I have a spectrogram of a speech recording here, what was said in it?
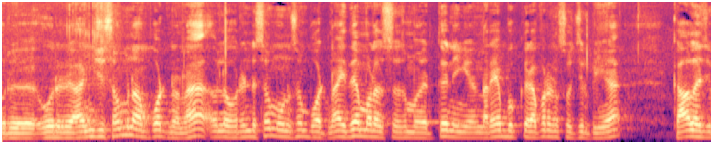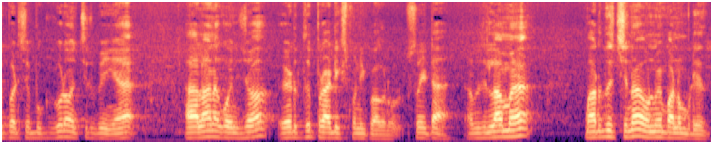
ஒரு ஒரு அஞ்சு சம் நான் போட்டேன்னா இல்லை ஒரு ரெண்டு சம் மூணு சம் போட்டேன்னா இதே மாடல் சம் எடுத்து நீங்கள் நிறைய புக் ரெஃபரன்ஸ் வச்சுருப்பீங்க. காலேஜ் படித்த புக்கு கூட வச்சுருப்பீங்க. அதெல்லாம் நான் கொஞ்சம் எடுத்து ப்ராக்டிக்ஸ் பண்ணி பார்க்கணும். ரைட்டா அப்படி இல்லாமல் மறந்துச்சுன்னா ஒன்றுமே பண்ண முடியாது.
